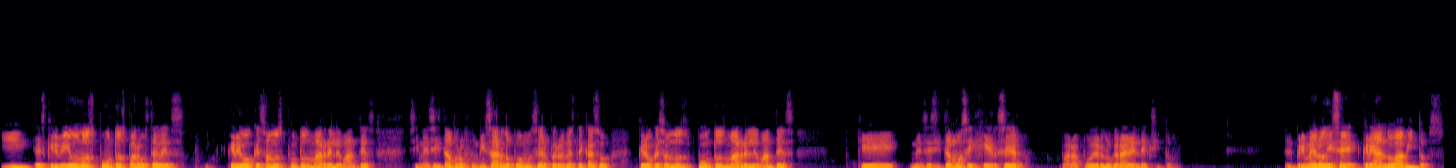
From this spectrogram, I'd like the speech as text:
Y escribí unos puntos para ustedes. Creo que son los puntos más relevantes. Si necesitan profundizar lo podemos hacer, pero en este caso creo que son los puntos más relevantes que necesitamos ejercer para poder lograr el éxito. El primero dice creando hábitos.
